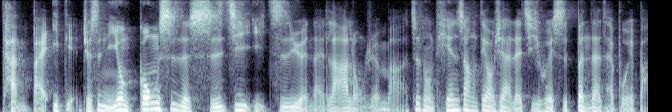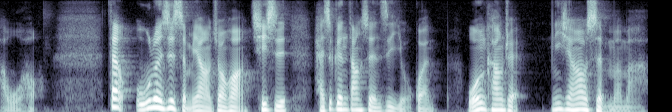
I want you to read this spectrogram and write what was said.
坦白一点，就是你用公司的时机与资源来拉拢人马，这种天上掉下来的机会是笨蛋才不会把握哈。但无论是什么样的状况，其实还是跟当事人自己有关。我问 contract，你想要什么嘛？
